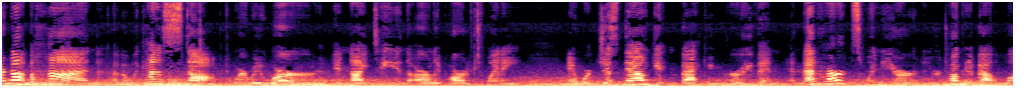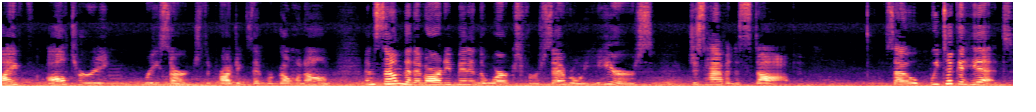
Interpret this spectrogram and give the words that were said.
We're not behind, uh, but we kind of stopped where we were in 19 in the early part of 20. And we're just now getting back and grooving. And that hurts when you're you're talking about life altering research, the projects that were going on. And some that have already been in the works for several years, just having to stop. So we took a hit.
